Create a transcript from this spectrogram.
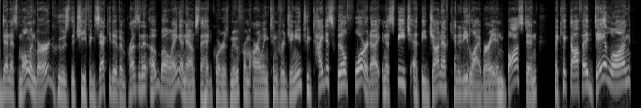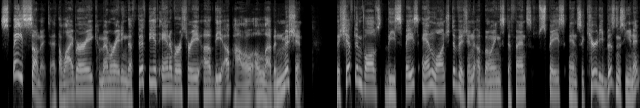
Dennis Muilenburg, who's the chief executive and president of Boeing, announced the headquarters move from Arlington, Virginia to Titusville, Florida, in a speech at the John F. Kennedy Library in Boston that kicked off a day long space summit at the library commemorating the 50th anniversary of the Apollo 11 mission. The shift involves the Space and Launch Division of Boeing's Defense, Space, and Security Business Unit,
